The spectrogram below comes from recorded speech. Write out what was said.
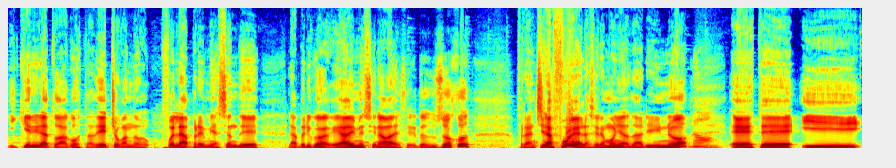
y quiero ir a toda costa. De hecho, cuando fue la premiación de la película que Gaby mencionaba, El secreto de sus ojos, Franchella fue a la ceremonia, Darín no. No. Este, y,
